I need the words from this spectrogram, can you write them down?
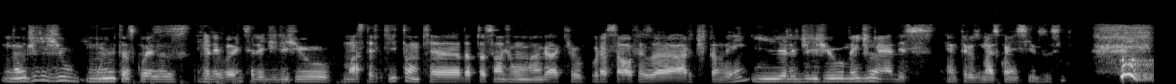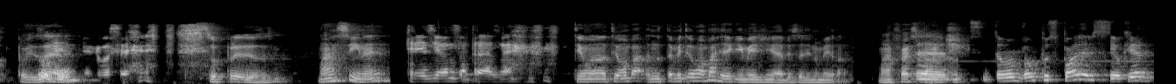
não dirigiu muitas coisas relevantes. Ele dirigiu Master Keaton, que é a adaptação de um mangá que o Kurosawa fez a arte também, e ele dirigiu Made in Abyss, entre os mais conhecidos, assim. Pois é, É, Você... surpresa. Mas assim, né? 13 anos atrás, né? Tem uma, tem uma, também tem uma barriga em Made in Abyss ali no meio lá. Mas faz É, parte. então vamos pros spoilers. Eu queria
